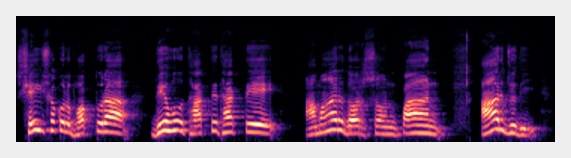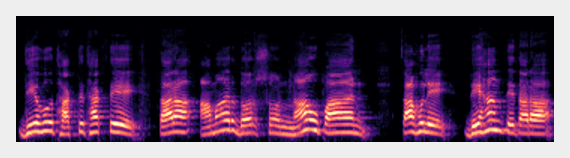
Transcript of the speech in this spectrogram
সেই সকল ভক্তরা দেহ থাকতে থাকতে আমার দর্শন পান। আর যদি দেহ থাকতে থাকতে তারা আমার দর্শন নাও পান, তাহলে দেহান্তে তারা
